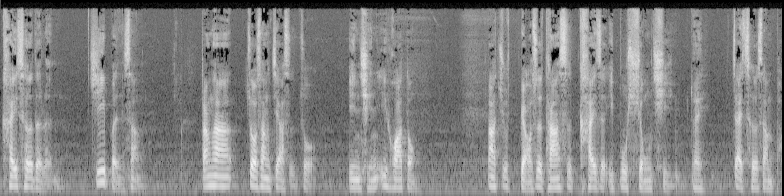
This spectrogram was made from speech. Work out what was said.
开车的人，基本上，当他坐上驾驶座，引擎一发动。那就表示他是开着一部凶器，对，在车上跑，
